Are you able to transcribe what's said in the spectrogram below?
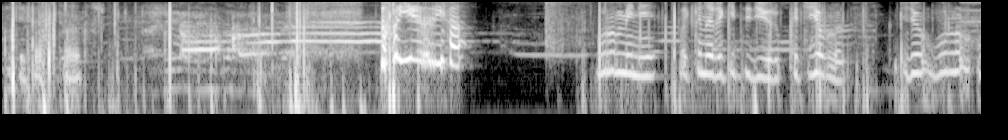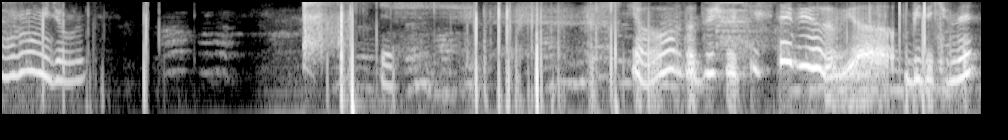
Hadi heh, tamamdır. Hayır ya. Vurun beni. Bakın hareket ediyorum. Kaçacağım lan. Kaçacağım. Vurul, vurulmayacağım lan. Ya orada düşmek istemiyorum ya. Bir dikine.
